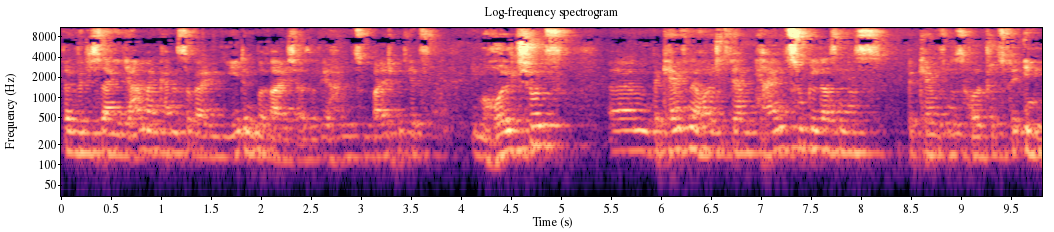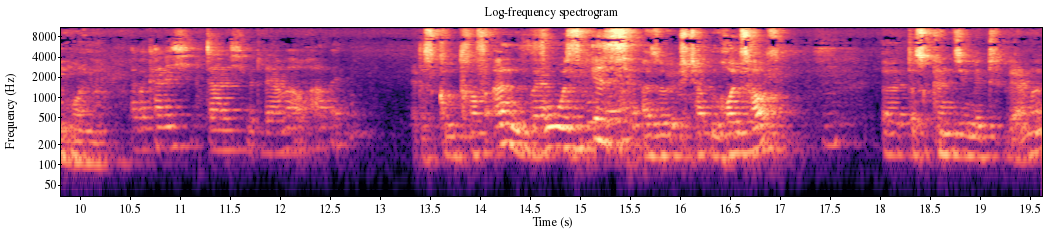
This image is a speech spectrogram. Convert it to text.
dann würde ich sagen, ja, man kann es sogar in jedem Bereich. Also wir haben zum Beispiel jetzt im Holzschutz, ähm, bekämpfender Holzschutz, wir haben kein zugelassenes bekämpfendes Holzschutz für Innenräume. Kann ich da nicht mit Wärme auch arbeiten? Ja, das kommt drauf an, wo es ist. Also ich habe ein Holzhaus, äh, das können Sie mit Wärme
